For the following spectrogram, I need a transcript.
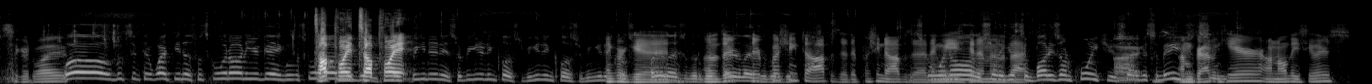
Sigurd White. Whoa! Looks like they're wiping us. What's going on here, gang? What's going on? Top on? point, here, top gang? point. Bring it in. So bring it in closer. Bring it in closer. Bring it in think we're closer. Play your good. a little Oh, bit. Play they're they're pushing bit. to opposite. They're pushing to opposite. What's I think going we on? hit They're them trying in to the get some back. bodies on point here. Trying to Alright. get some agency. I'm grabbing here on all these healers.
